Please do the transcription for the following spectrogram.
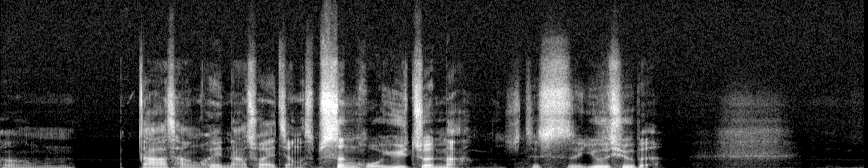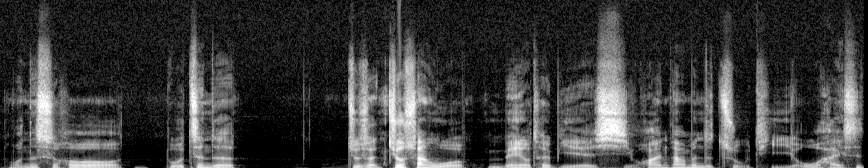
嗯，大家常会拿出来讲的什么圣火玉尊嘛，这是 YouTuber。我那时候我真的，就算就算我没有特别喜欢他们的主题，我还是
